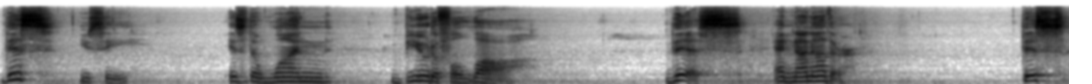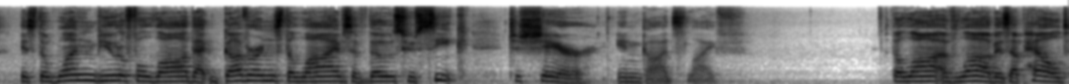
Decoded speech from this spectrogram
This, you see, is the one beautiful law. This and none other. This is the one beautiful law that governs the lives of those who seek to share in God's life. The law of love is upheld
